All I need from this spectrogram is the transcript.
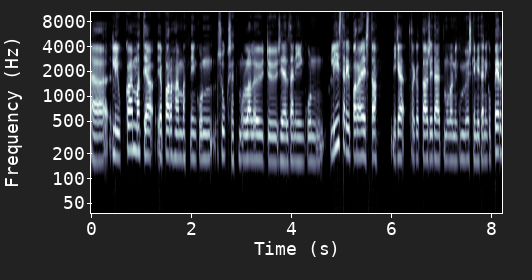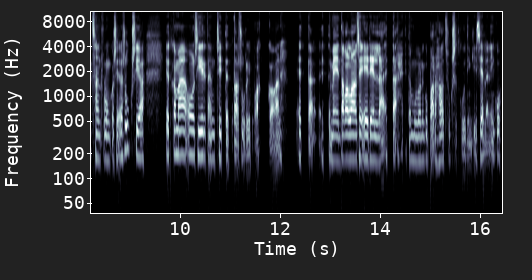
ää, liukkaimmat ja, ja parhaimmat niin kuin sukset mulla löytyy sieltä niin kuin liisteripareista, mikä tarkoittaa sitä, että mulla on niin kuin myöskin niitä niin kuin Pertsan runkoisia suksia, jotka mä oon siirtänyt sitten tasuripakkaan että, että menen tavallaan se edellä, että, että mulla on niin kuin parhaat sukset kuitenkin siellä niin kuin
